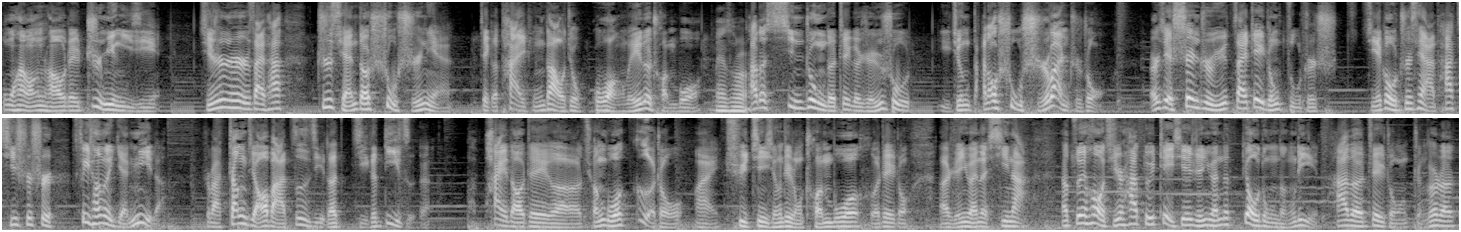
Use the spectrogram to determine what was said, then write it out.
东汉王朝这致命一击。其实是在他之前的数十年，这个太平道就广为的传播，没错，他的信众的这个人数已经达到数十万之众，而且甚至于在这种组织结构之下，它其实是非常的严密的，是吧？张角把自己的几个弟子派到这个全国各州，哎，去进行这种传播和这种呃人员的吸纳。那最后，其实他对这些人员的调动能力，他的这种整个的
